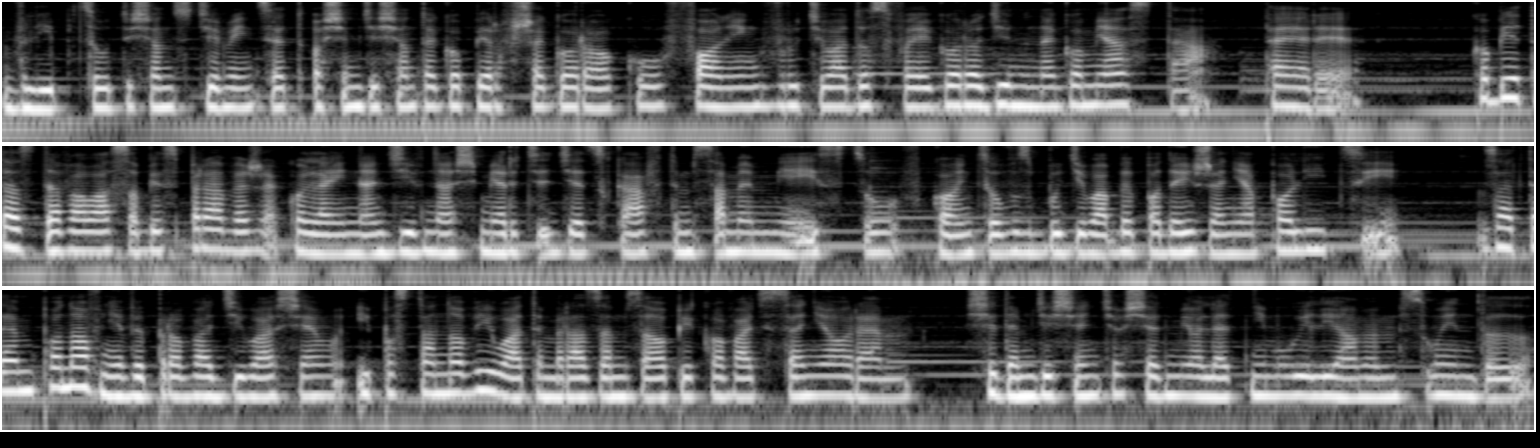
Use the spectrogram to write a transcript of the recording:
W lipcu 1981 roku Falling wróciła do swojego rodzinnego miasta, Perry. Kobieta zdawała sobie sprawę, że kolejna dziwna śmierć dziecka w tym samym miejscu w końcu wzbudziłaby podejrzenia policji. Zatem ponownie wyprowadziła się i postanowiła tym razem zaopiekować seniorem, 77-letnim Williamem Swindle.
